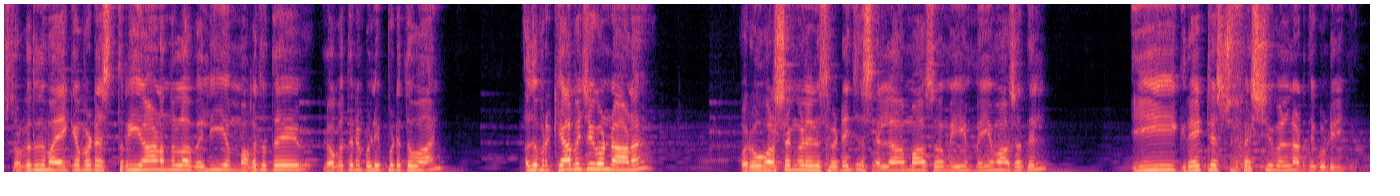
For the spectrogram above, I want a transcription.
സ്വർഗത്തിൽ മയക്കപ്പെട്ട സ്ത്രീയാണെന്നുള്ള വലിയ മഹത്വത്തെ ലോകത്തിന് വെളിപ്പെടുത്തുവാൻ അത് പ്രഖ്യാപിച്ചുകൊണ്ടാണ് ഓരോ വർഷങ്ങളിൽ സ്വിഡേജസ് എല്ലാ മാസവും ഈ മെയ് മാസത്തിൽ ഈ ഗ്രേറ്റസ്റ്റ് ഫെസ്റ്റിവൽ നടത്തിക്കൊണ്ടിരിക്കും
